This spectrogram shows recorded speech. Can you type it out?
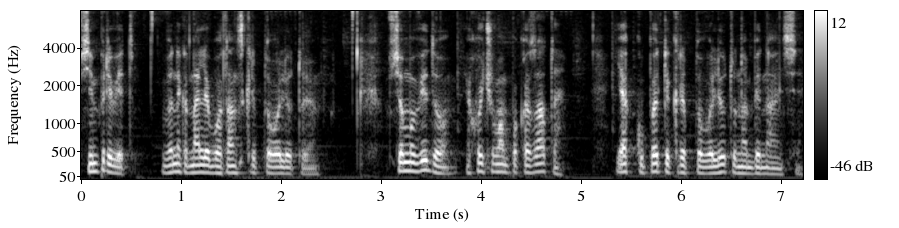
Всім привіт! Ви на каналі Богдан з криптовалютою. В цьому відео я хочу вам показати, як купити криптовалюту на Binance.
